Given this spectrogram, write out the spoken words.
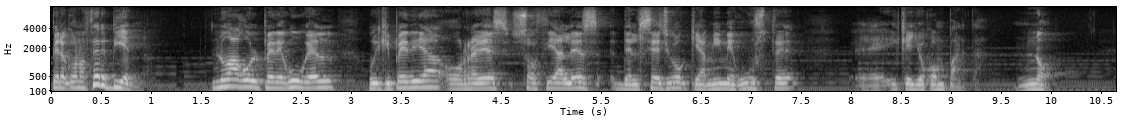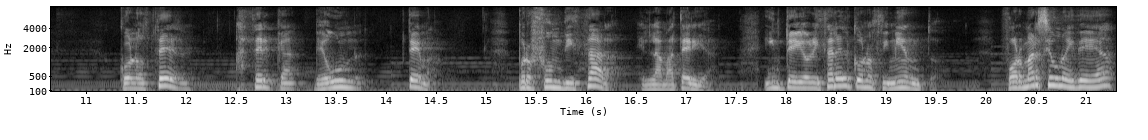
Pero conocer bien, no a golpe de Google, Wikipedia o redes sociales del sesgo que a mí me guste eh, y que yo comparta. No. Conocer acerca de un tema, profundizar en la materia, interiorizar el conocimiento, formarse una idea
